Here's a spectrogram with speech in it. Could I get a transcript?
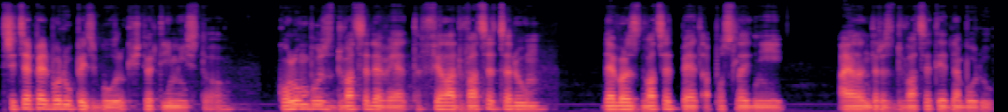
35 bodů Pittsburgh, čtvrtý místo. Columbus 29, Phila 27, Devils 25 a poslední Islanders 21 bodů.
